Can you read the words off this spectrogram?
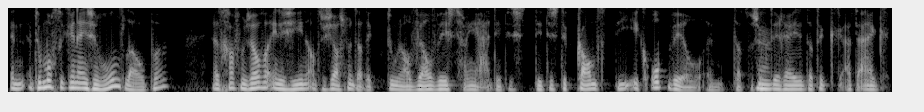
en, en toen mocht ik ineens een rondlopen. En dat gaf me zoveel energie en enthousiasme dat ik toen al wel wist van ja, dit is, dit is de kant die ik op wil. En dat was ook Ja. de reden dat ik uiteindelijk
